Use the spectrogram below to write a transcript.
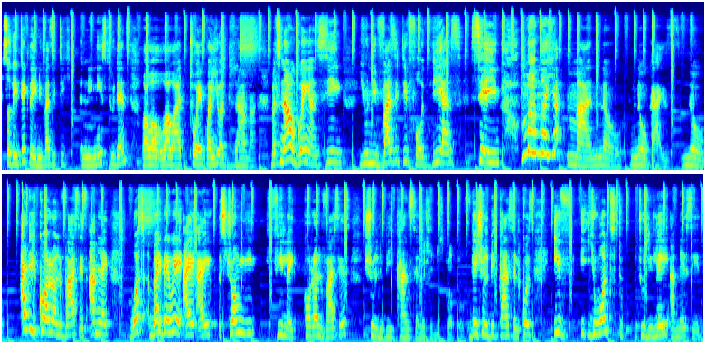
So they take the university nini students wawa- wawatoe kwa hiyo drama. But now going and seeing university for years saying mama ya man no no guys no. Adi choral verses. I'm like what? By the way i i strongly feel like choral verses should be cancelled. They should be scrapped off. they should be cancelled because if you want to to relay a message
